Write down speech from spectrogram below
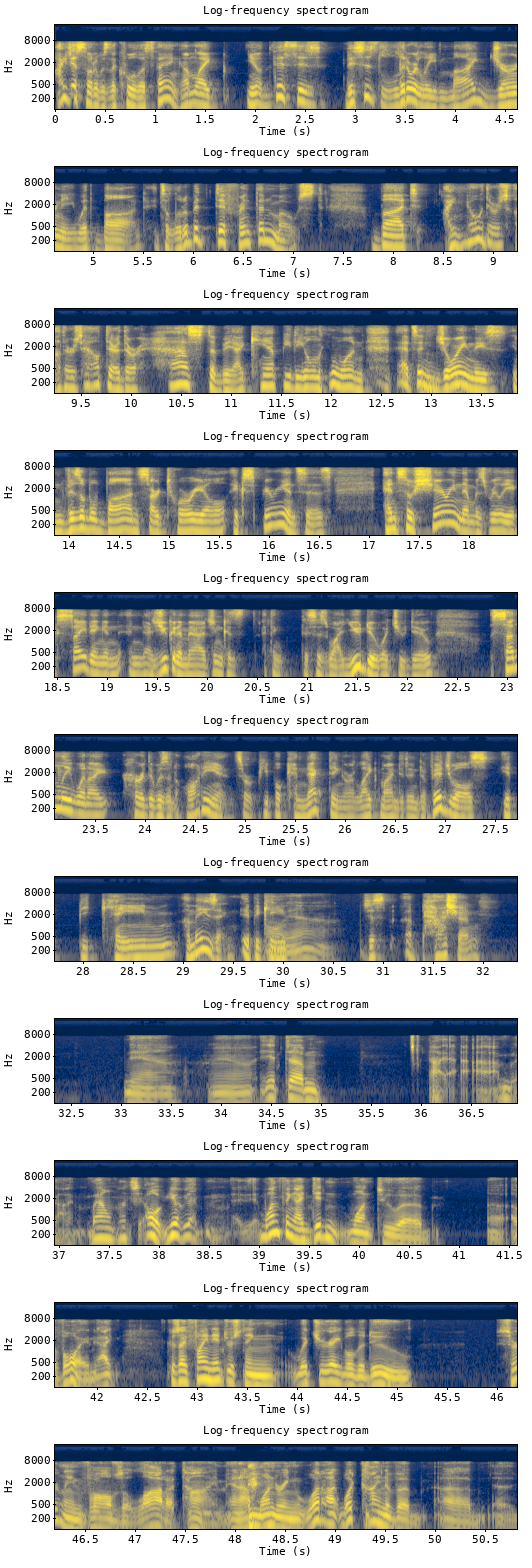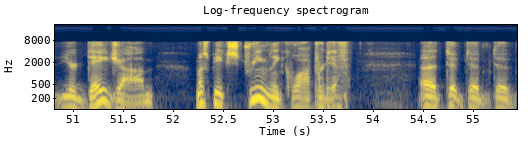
I just thought it was the coolest thing. I'm like, you know, this is this is literally my journey with Bond. It's a little bit different than most, but I know there's others out there. There has to be. I can't be the only one that's enjoying these invisible Bond sartorial experiences. And so sharing them was really exciting. And, and as you can imagine, because I think this is why you do what you do, suddenly when I heard there was an audience or people connecting or like minded individuals, it became amazing. It became oh, yeah. just a passion. Yeah. Yeah. It, um, I, I, I, well, let's see. Oh, yeah, yeah. One thing I didn't want to uh, uh, avoid, I because I find interesting what you're able to do certainly involves a lot of time, and I'm wondering what what kind of a uh, uh, your day job must be extremely cooperative uh, to, to, to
